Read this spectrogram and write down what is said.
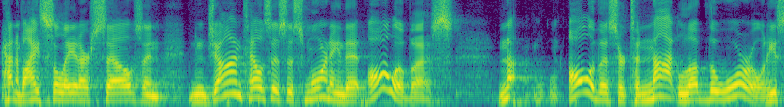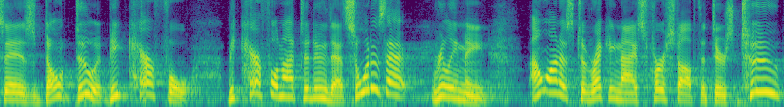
kind of isolate ourselves. And, and John tells us this morning that all of us, not, all of us are to not love the world. He says, don't do it. Be careful. Be careful not to do that. So, what does that really mean? I want us to recognize first off that there's two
